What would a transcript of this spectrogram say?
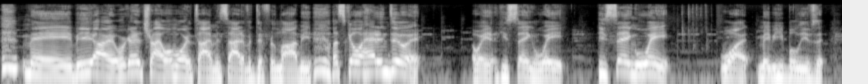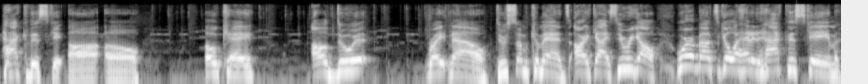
maybe. All right, we're gonna try one more time inside of a different lobby. Let's go ahead and do it. Oh, wait, he's saying wait. He's saying wait. What? Maybe he believes it. Hack this game. Uh-oh. Okay. I'll do it right now. Do some commands. All right, guys, here we go. We're about to go ahead and hack this game.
